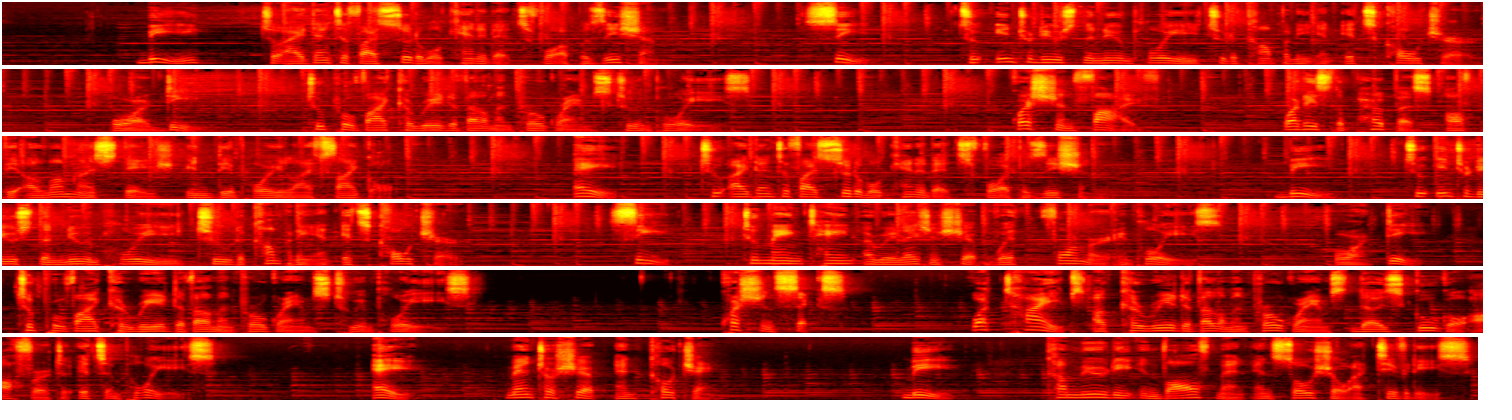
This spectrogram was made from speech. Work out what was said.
B. To identify suitable candidates for a position. C. To introduce the new employee to the company and its culture. Or D to provide career development programs to employees. Question 5. What is the purpose of the alumni stage in the employee life cycle? A. To identify suitable candidates for a position. B. To introduce the new employee to the company and its culture. C. To maintain a relationship with former employees. Or D to provide career development programs to employees. Question 6. What types of career development programs does Google offer to its employees? A. Mentorship and coaching. B. Community involvement and social activities.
